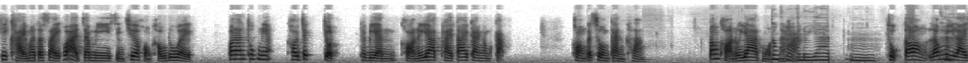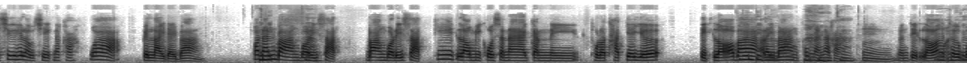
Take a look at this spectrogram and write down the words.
ที่ขายมอเตอร์ไซค์เขาอาจจะมีสินเชื่อของเขาด้วย เพราะนั้นทุกเนี้ยเขาจะจดทะเบียนขออนุญาตภายใต้การกำกับของกระทรวงการคลัง ต้องขออนุญาตหมดนะคะต้องขออนุญาตถูกต้องแล้วมีรายชื่อให้เราเช็คนะคะ ว่าเป็นรายใดบ้าง เพราะนั้นบางบริษัท บางบริษัทที่เรามีโฆษณากันในโทรทัศน์เยอะๆ ติดล้อบ้างอะไรบ้างพวกนั้นนะคะอืมเงินติดล้อเทอร์โบ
